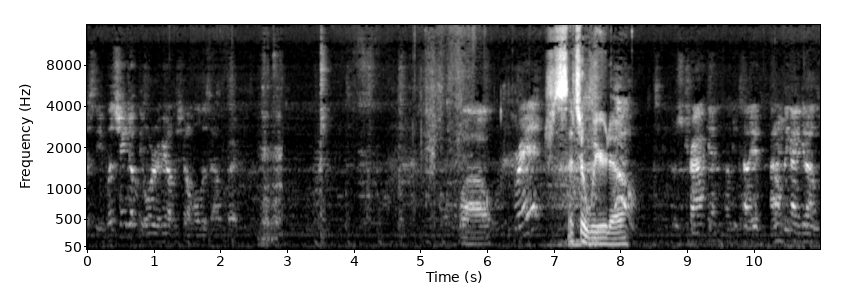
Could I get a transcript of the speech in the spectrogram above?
first, Steve. Let's change up the order here. I'm just gonna hold this out quick. Wow. Brent? Such a weirdo. Oh. I was tracking. Let me tell you. I don't think I can get on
